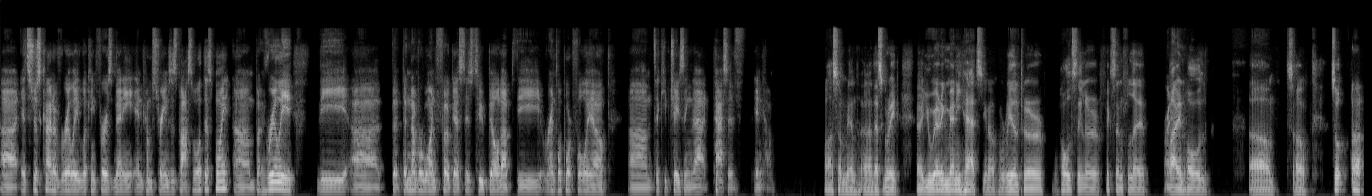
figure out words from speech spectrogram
uh, it's just kind of really looking for as many income streams as possible at this point. Um, but really, the uh, the the number one focus is to build up the rental portfolio um, to keep chasing that passive income. Awesome, man. Uh, that's great. Uh, you're wearing many hats, you know, realtor, wholesaler, fix and flip, right. buy and hold. Um, so, so uh,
